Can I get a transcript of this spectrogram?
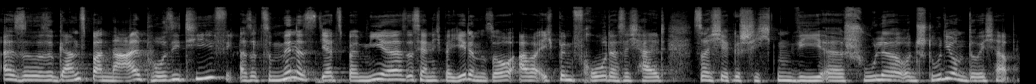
Also so ganz banal positiv, also zumindest jetzt bei mir, es ist ja nicht bei jedem so, aber ich bin froh, dass ich halt solche Geschichten wie äh, Schule und Studium durch hab.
